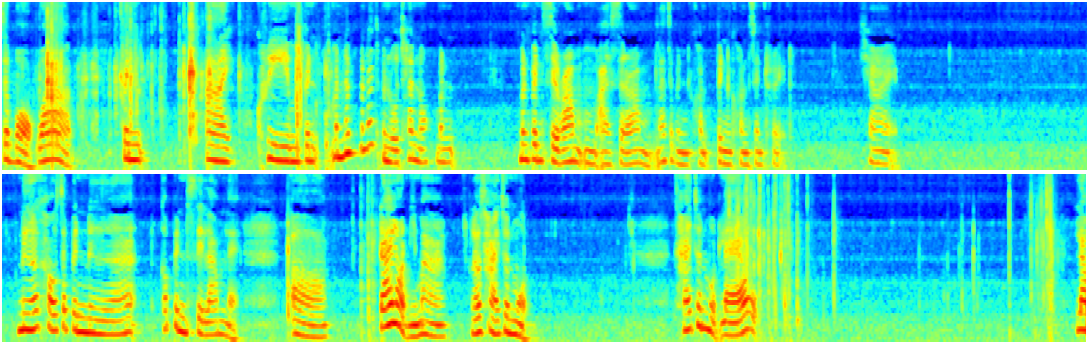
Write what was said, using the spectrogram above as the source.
จะบอกว่าเป็นอายครีมเป็นมันน่ามันน่าจะเป็นโลชั่นเนาะมันมันเป็นเซรั่มอืมอายเซรั่มน่าจะเป็นเป็นคอนเซนเทรตใช่ เนื้อเขาจะเป็นเนื้อก็เป็นเซรั่มแหละ เอ่อ ได้หลอดนี้มา แล้วใช้จนหมด ใช้จนหมดแล้ว เรา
